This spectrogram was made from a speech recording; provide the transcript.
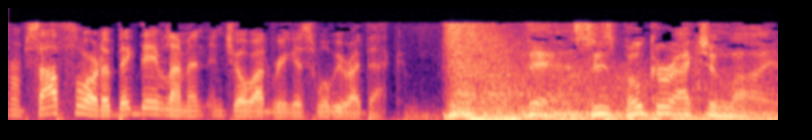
from South Florida. Big Dave Lemon and Joe Rodriguez. We'll be right back. This is Poker Action Line.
